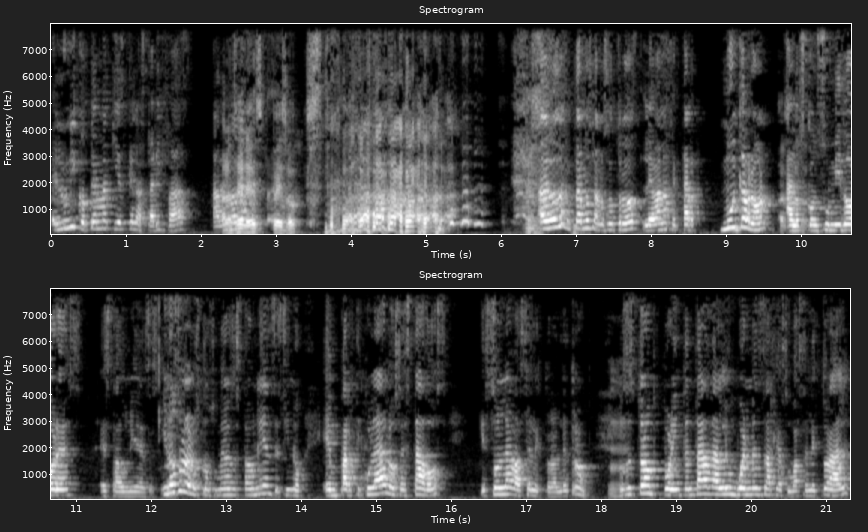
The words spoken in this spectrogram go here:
el único tema aquí es que las tarifas Aranceles, peso. Además de afectarnos a nosotros, le van a afectar muy cabrón a los consumidores estadounidenses. Y no solo a los consumidores estadounidenses, sino en particular a los estados que son la base electoral de Trump. Mm. Entonces Trump, por intentar darle un buen mensaje a su base electoral,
